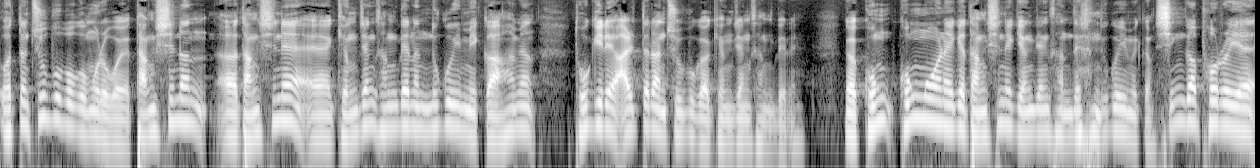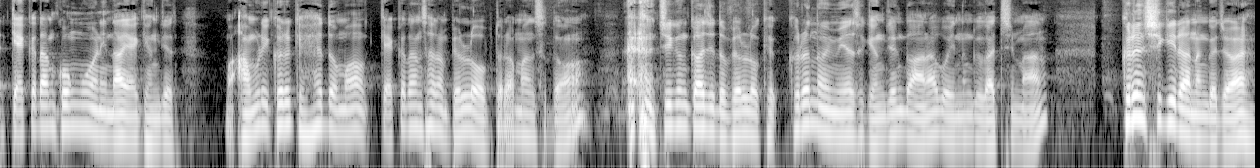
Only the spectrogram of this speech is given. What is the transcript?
어떤 주부 보고 물어보요. 당신은 어, 당신의 경쟁 상대는 누구입니까? 하면 독일의 알뜰한 주부가 경쟁 상대래. 그러니까 공, 공무원에게 당신의 경쟁 상대는 누구입니까? 싱가포르의 깨끗한 공무원이 나의 경쟁. 뭐 아무리 그렇게 해도 뭐 깨끗한 사람 별로 없더라면서도 지금까지도 별로 게, 그런 의미에서 경쟁도 안 하고 있는 것 같지만 그런 시기라는 거죠.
